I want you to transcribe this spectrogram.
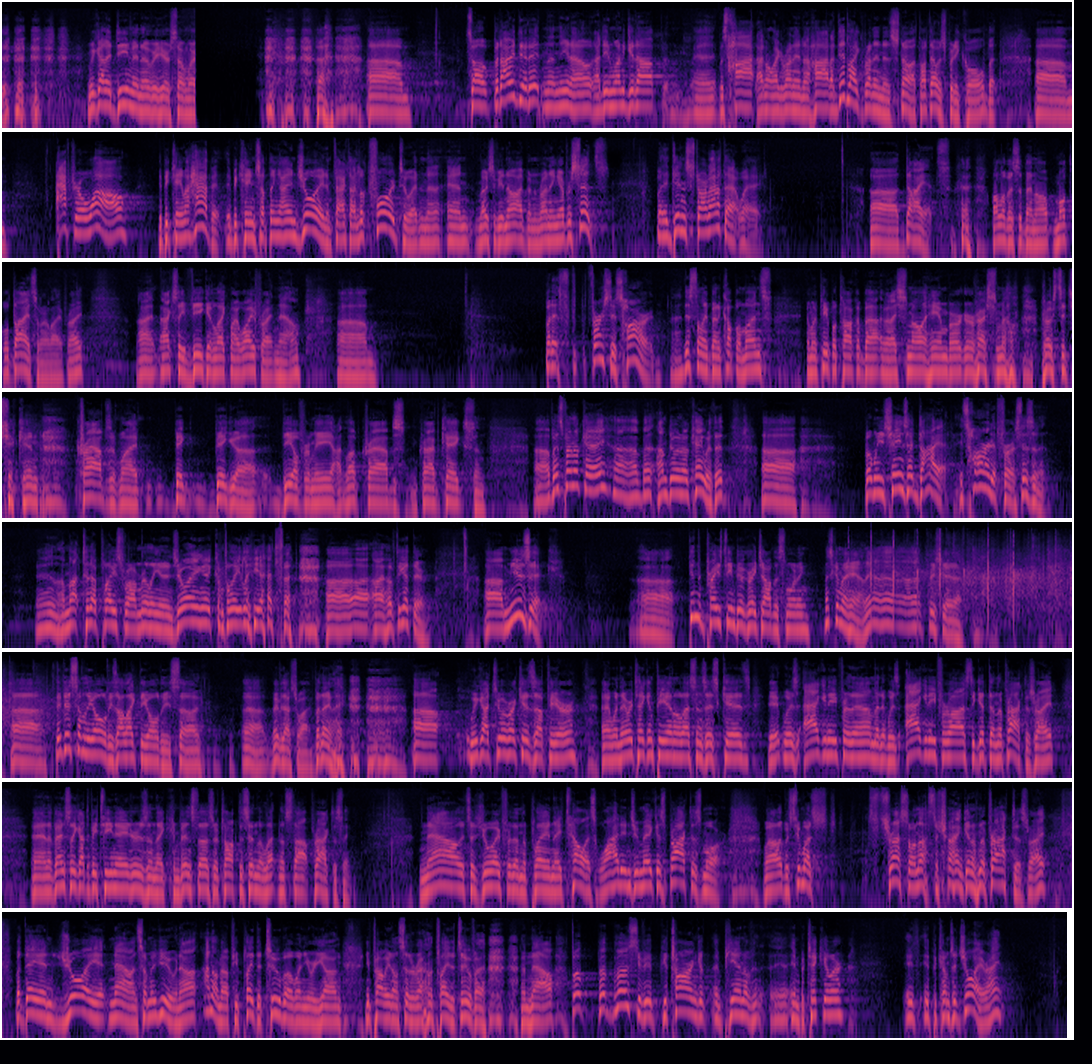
we got a demon over here somewhere. um, so, but I did it, and then, you know, I didn't want to get up, and, and, it was hot. I don't like running in the hot. I did like running in the snow. I thought that was pretty cool, but um, after a while, it became a habit. It became something I enjoyed. In fact, I looked forward to it, and, and most of you know I've been running ever since. But it didn't start out that way. Uh, diets. all of us have been on multiple diets in our life, right? I'm actually vegan like my wife right now. Um, but at first, it's hard. Uh, this has only been a couple months. And when people talk about, that I smell a hamburger, I smell roasted chicken, crabs are my big, big uh, deal for me. I love crabs and crab cakes. And, uh, but it's been okay. Uh, I'm doing okay with it. But when you change that diet, it's hard at first, isn't it? And I'm not to that place where I'm really enjoying it completely yet, but uh, I hope to get there. Uh, music. Uh, didn't the praise team do a great job this morning? Let's give them a hand. Yeah I appreciate that. Uh, they did some of the oldies. I like the oldies, so uh, maybe that's why. But anyway, uh, we got two of our kids up here, and when they were taking piano lessons as kids, it was agony for them, and it was agony for us to get them to practice, right? And eventually got to be teenagers, and they convinced us or talked us into letting us stop practicing. Now it's a joy for them to play, and they tell us, Why didn't you make us practice more? Well, it was too much stress on us to try and get them to practice, right? But they enjoy it now, and some of you. Now, I don't know if you played the tuba when you were young, you probably don't sit around and play the tuba now, but, but most of you, guitar and, and piano in particular, it, it, becomes a joy, right?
